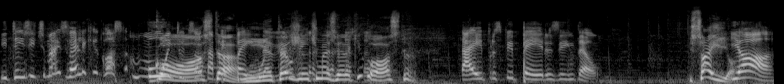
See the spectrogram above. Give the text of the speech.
E tem gente mais velha que gosta muito gosta, de soltar pipa ainda, muita viu? gente mais velha que gosta. Tá aí pros pipeiros, então. Isso aí, ó. E ó,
